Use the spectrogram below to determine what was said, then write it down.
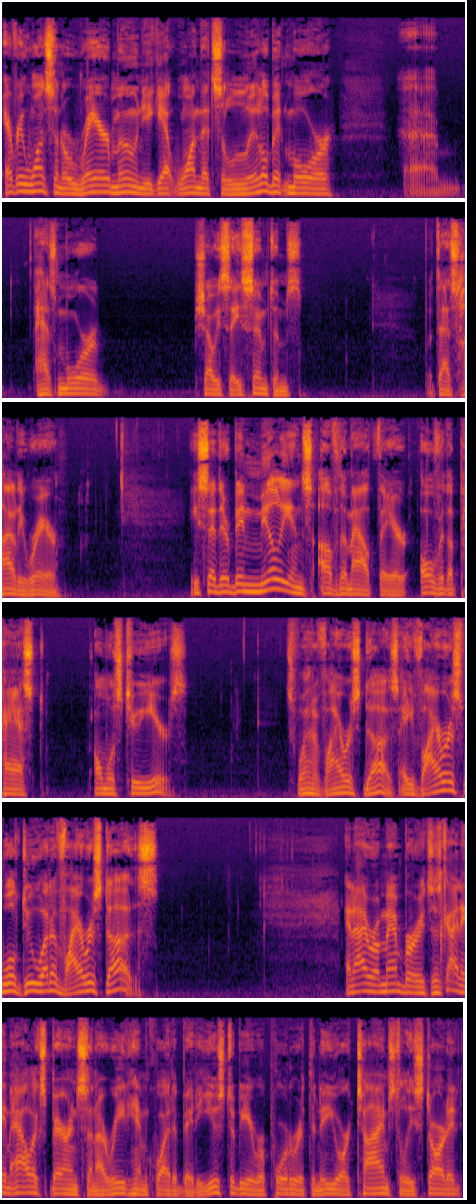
Every once in a rare moon, you get one that's a little bit more, uh, has more, shall we say, symptoms, but that's highly rare. He said there have been millions of them out there over the past almost two years. It's what a virus does. A virus will do what a virus does. And I remember it's this guy named Alex Berenson. I read him quite a bit. He used to be a reporter at the New York Times till he started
